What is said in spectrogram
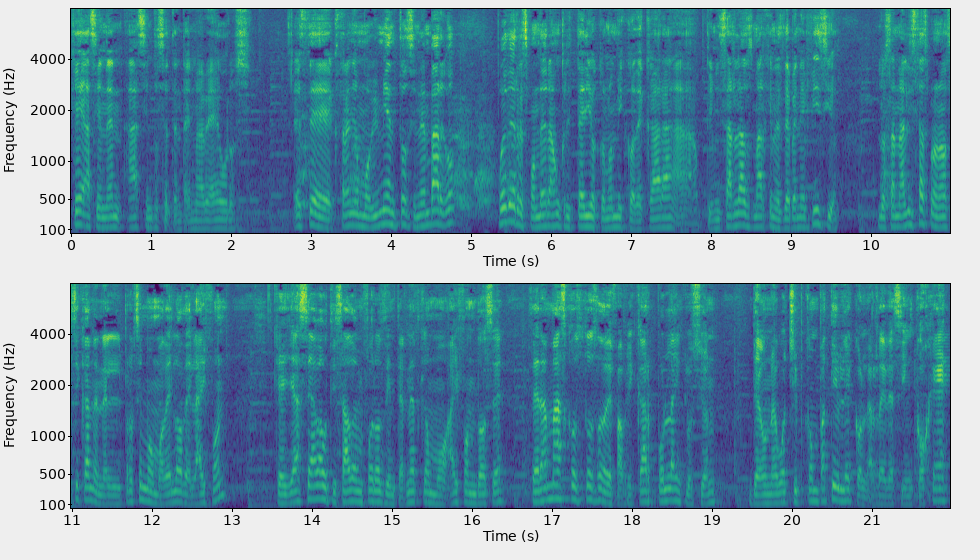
que ascienden a 179 euros. Este extraño movimiento, sin embargo, puede responder a un criterio económico de cara a optimizar los márgenes de beneficio. Los analistas pronostican en el próximo modelo del iPhone, que ya se ha bautizado en foros de internet como iPhone 12, será más costoso de fabricar por la inclusión de un nuevo chip compatible con las redes 5G.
